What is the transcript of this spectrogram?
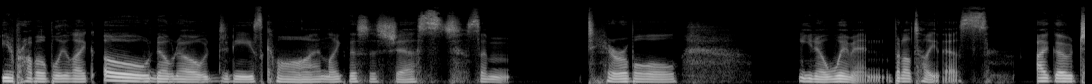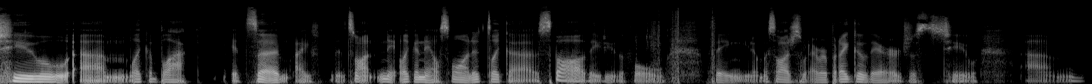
You're probably like, oh, no, no, Denise, come on. Like, this is just some terrible, you know, women. But I'll tell you this I go to um, like a black. It's a I. It's not na- like a nail salon. It's like a spa. They do the full thing, you know, massages, whatever. But I go there just to um,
